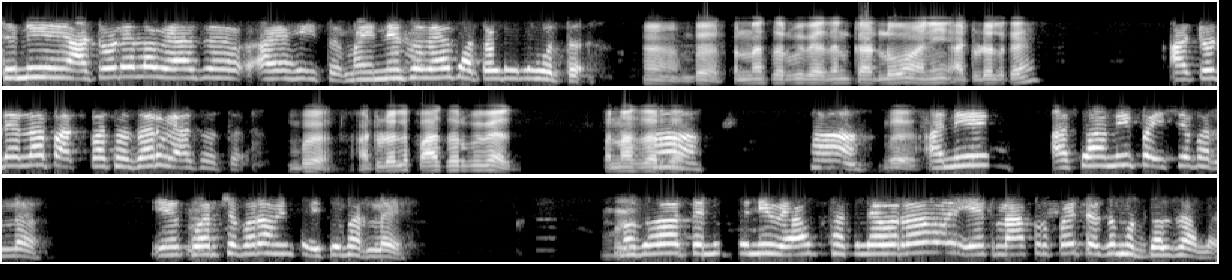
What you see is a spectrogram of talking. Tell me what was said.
त्यांनी आठवड्याला व्याज आहे इथं. महिन्याचं व्याज आठवड्याला होतं. हा बर. पन्नास हजार रुपये व्याजाने काढलो आणि आठवड्याला काय? आठवड्याला पाच पाच हजार व्याज होतं. बर. आठवड्याला पाच हजार रुपये व्याज. पन्नास हा. हजार हा. बर. आणि असं आम्ही पैसे भरलं. एक वर्षभर आम्ही पैसे भरलंय. बर. मग त्यांनी त्यांनी व्याज थकल्यावर एक लाख रुपये त्याचं मुद्दल झालं.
